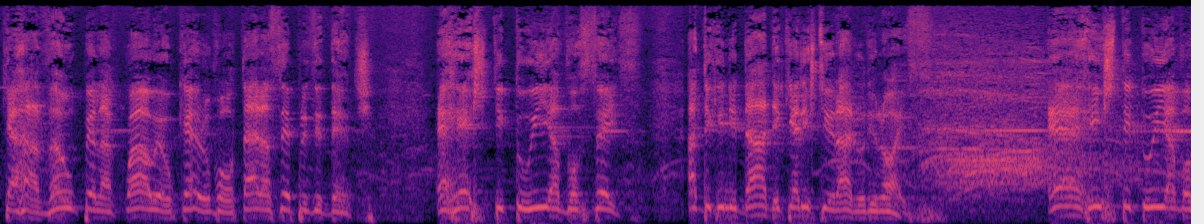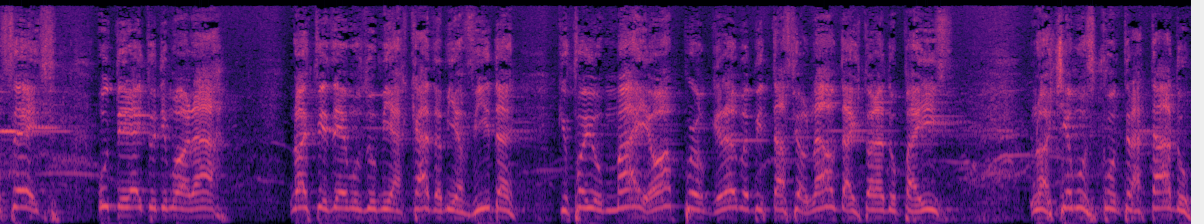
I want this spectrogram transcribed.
que a razão pela qual eu quero voltar a ser presidente é restituir a vocês a dignidade que eles tiraram de nós. É restituir a vocês o direito de morar. Nós fizemos o Minha Casa Minha Vida, que foi o maior programa habitacional da história do país. Nós tínhamos contratado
